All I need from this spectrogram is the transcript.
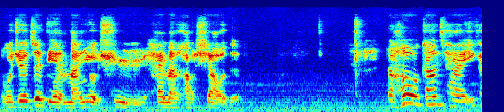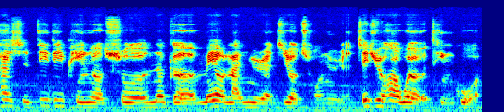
我觉得这点蛮有趣，还蛮好笑的。然后刚才一开始弟弟平有说那个没有懒女人，只有丑女人这句话我有听过，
